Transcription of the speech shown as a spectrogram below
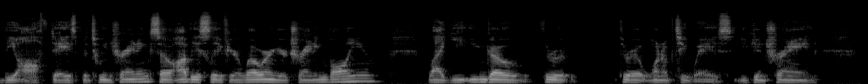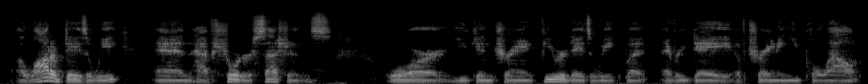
the off days between training. So obviously, if you're lowering your training volume, like you, you can go through through it one of two ways. You can train a lot of days a week and have shorter sessions, or you can train fewer days a week, but every day of training you pull out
